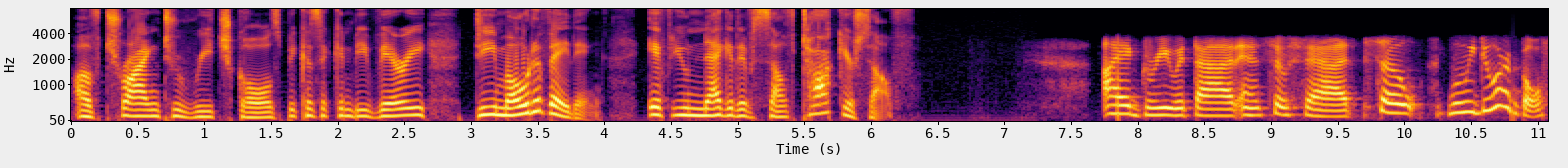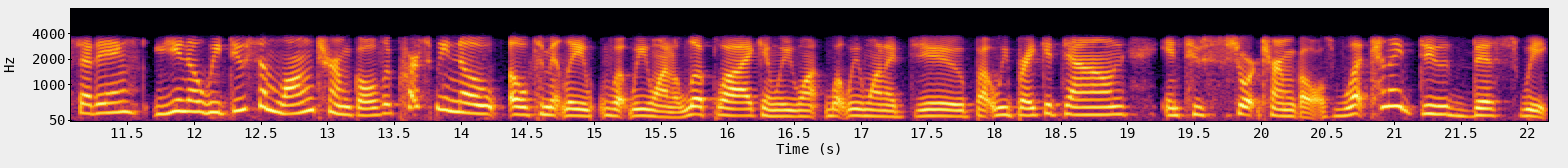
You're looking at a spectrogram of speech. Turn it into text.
of trying to reach goals? Because it can be very demotivating if you negative self talk yourself. I agree with that, and it's so sad. So, when we do our goal setting, you know, we do some long term goals. Of course, we know ultimately what we want to look like and we want what we want to do, but we break it down into short term goals. What can I do this week?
